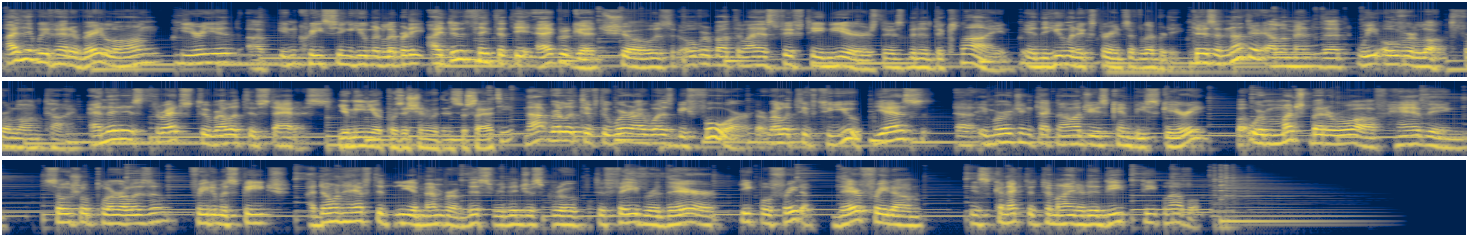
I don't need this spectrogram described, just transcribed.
I think we've had a very long period of increasing human liberty. I do think that the aggregate shows that over about the last 15 years, there's been a decline in the human experience of liberty. There's another element that we overlooked for a long time, and that is threats to relative status. You mean your position within society? Not relative to where I was before, but relative to you. Yes, uh, emerging technologies can be scary, but we're much better off having social pluralism, freedom of speech. I don't have to be a member of this religious group to favor their equal freedom. Their freedom is connected to mine at a deep, deep level.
